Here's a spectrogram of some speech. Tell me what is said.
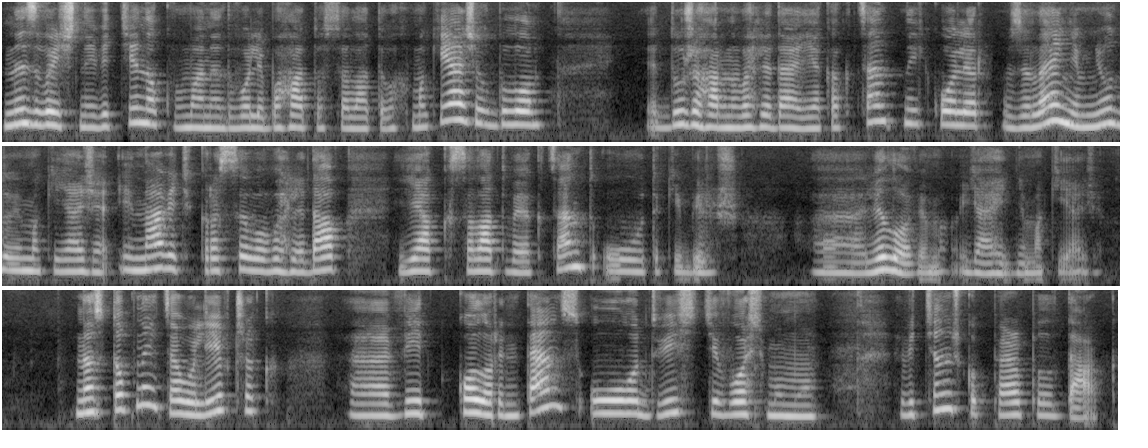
незвичний відтінок. В мене доволі багато салатових макіяжів було. Дуже гарно виглядає як акцентний колір, в зелені, в нюдові макіяжі, і навіть красиво виглядав як салатовий акцент у такі більш е, лілові ягідні макіяжі. Наступний це олівчик е, від Color Intense у 208 відтіночку Purple Dark.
